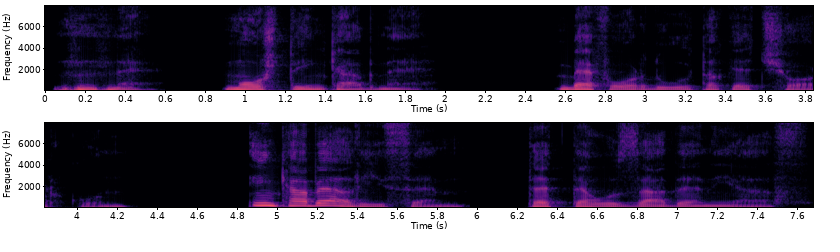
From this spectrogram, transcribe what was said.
Ne, most inkább ne. Befordultak egy sarkon. Inkább elhiszem, tette hozzá Daniels.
